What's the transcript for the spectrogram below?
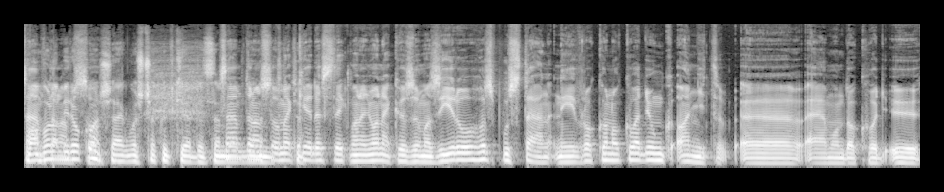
Van valami szó. rokonság? Most csak úgy kérdezem. Számtalan szó megkérdezték már, hogy van-e közöm az íróhoz, pusztán névrokonok vagyunk. Annyit ö, elmondok, hogy ő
